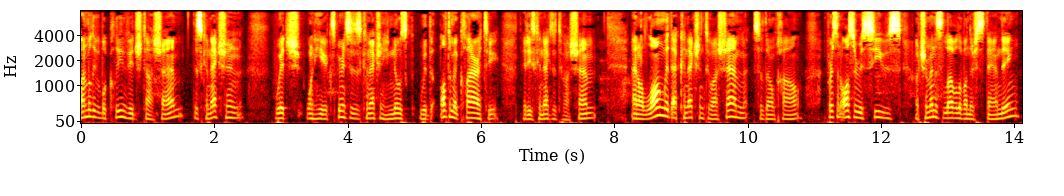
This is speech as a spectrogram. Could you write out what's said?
unbelievable cleavage to Hashem, this connection which when he experiences this connection, he knows with ultimate clarity that he's connected to Hashem. And along with that connection to Hashem, says the Ramchal, a person also receives a tremendous level of understanding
